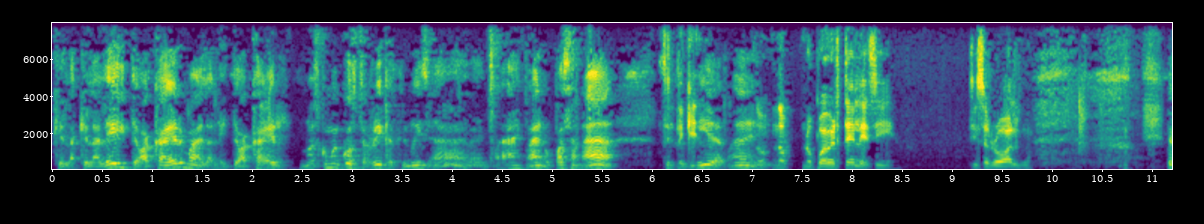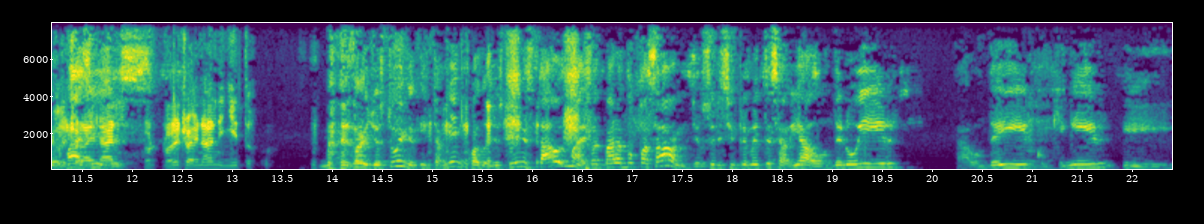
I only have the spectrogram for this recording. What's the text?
que, la, que la ley te va a caer, madre, la ley te va a caer. No es como en Costa Rica, que uno dice, ah, ay, madre, no pasa nada, se te madre. No, no, no puede ver tele si, si se roba algo. pero, no, le madre, trae sí, nada, es- no- no le trae nada al niñito. Bueno, yo estuve, en- y también cuando yo estuve en Estados, ma, esas varas no pasaban. Yo simplemente sabía a dónde no ir, a dónde ir, con quién ir y,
